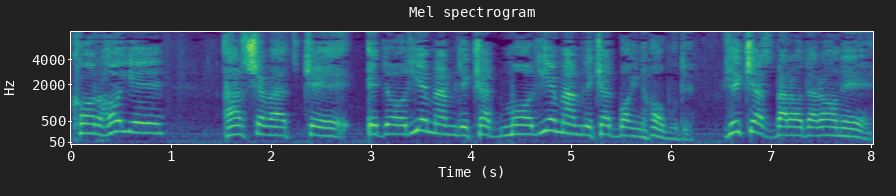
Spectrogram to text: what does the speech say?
کارهای عرض شود که اداری مملکت مالی مملکت با اینها بوده. یکی از برادران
